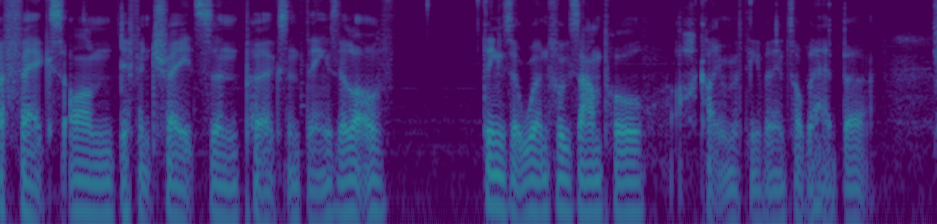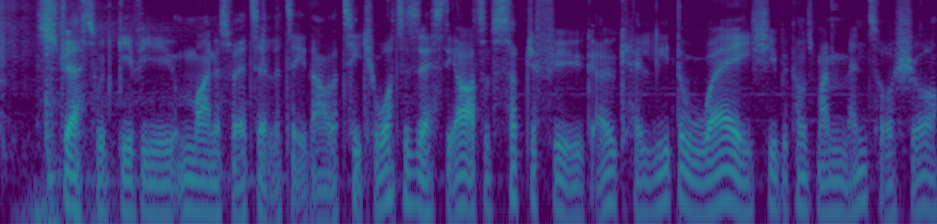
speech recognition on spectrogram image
effects on different traits and perks and things a lot of things that weren't for example oh, i can't even think of it on top of my head but Stress would give you minus fertility. Now the teacher, what is this? The arts of subterfuge. Okay, lead the way. She becomes my mentor, sure.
